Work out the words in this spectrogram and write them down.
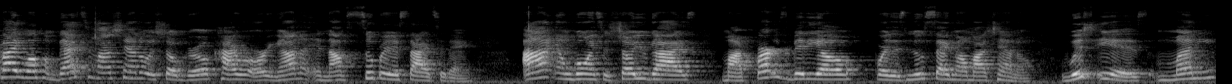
everybody, welcome back to my channel. It's your girl Kyra Oriana and I'm super excited today. I am going to show you guys my first video for this new segment on my channel, which is Money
